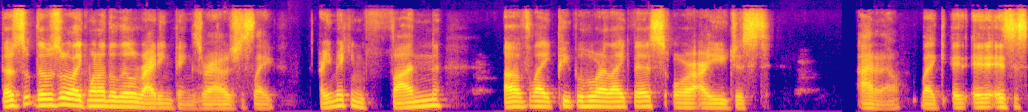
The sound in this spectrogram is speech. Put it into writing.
those those were like one of the little writing things where I was just like, "Are you making fun of like people who are like this, or are you just?" I don't know like, it, it, is this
